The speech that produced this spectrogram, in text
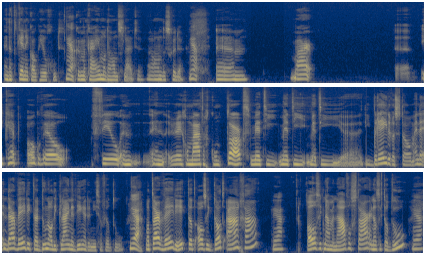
En dat ken ik ook heel goed. Ja. We kunnen elkaar helemaal de hand sluiten, de handen schudden. ja, Ehm, maar eh, ik heb ook wel veel en, en regelmatig contact met die, met die, met die, eh, die bredere stoom. En, de- en daar weet ik, daar doen al die kleine dingen er niet zoveel toe. ja, Want daar weet ik dat als ik dat aanga, ja, als ik naar mijn navel staar en als ik dat doe, ja.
